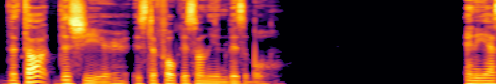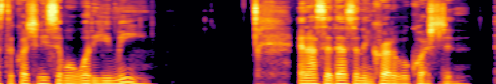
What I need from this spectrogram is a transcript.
the thought this year is to focus on the invisible. And he asked the question, he said, Well, what do you mean? And I said, That's an incredible question.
